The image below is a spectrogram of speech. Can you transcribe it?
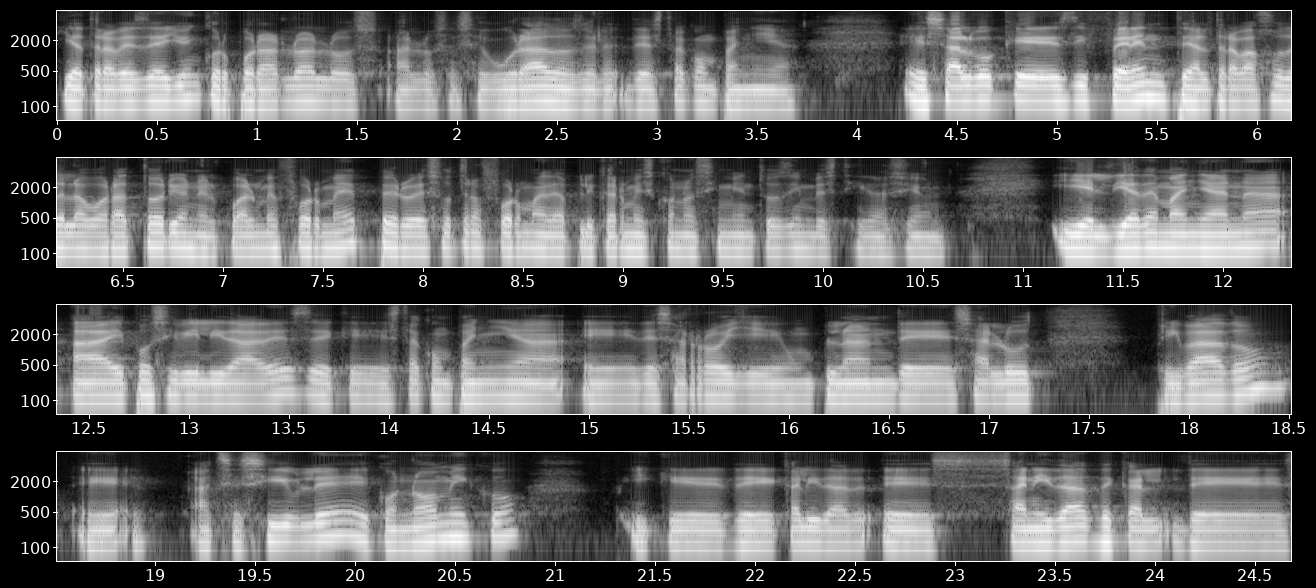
y a través de ello incorporarlo a los, a los asegurados de, esta compañía. Es algo que es diferente al trabajo de laboratorio en el cual me formé, pero es otra forma de aplicar mis conocimientos de investigación. Y el día de mañana hay posibilidades de que esta compañía eh, desarrolle un plan de salud privado, eh, accesible, económico, y que dé calidad, eh, sanidad de, de,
